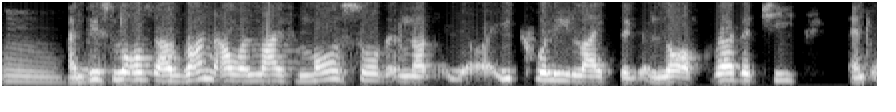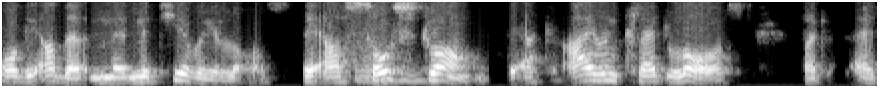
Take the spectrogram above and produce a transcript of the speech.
Mm. And these laws are run our life more so than not equally like the law of gravity, and all the other material laws. They are so mm-hmm. strong. They are ironclad laws, but as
